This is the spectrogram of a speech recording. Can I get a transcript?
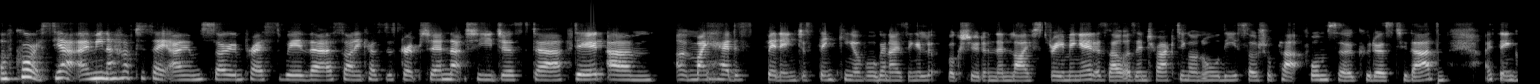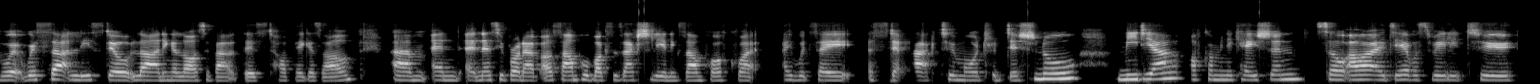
Of course, yeah. I mean, I have to say, I am so impressed with uh, Sonika's description that she just uh, did. Um, uh, my head is spinning just thinking of organizing a lookbook shoot and then live streaming it as well as interacting on all these social platforms. So kudos to that. I think we're, we're certainly still learning a lot about this topic as well. Um, and, and as you brought up, our sample box is actually an example of quite I would say, a step back to more traditional media of communication. So, our idea was really to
